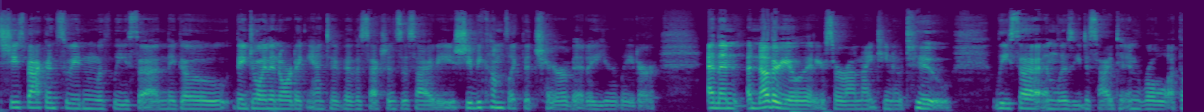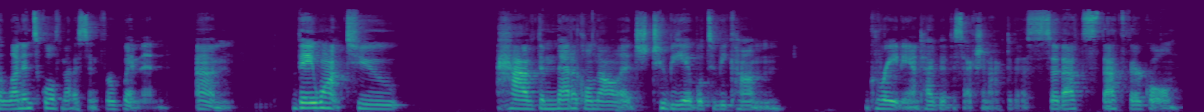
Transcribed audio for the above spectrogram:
She's back in Sweden with Lisa, and they go, they join the Nordic Anti Vivisection Society. She becomes like the chair of it a year later. And then another year later, so around 1902, Lisa and Lizzie decide to enroll at the London School of Medicine for Women. Um, they want to have the medical knowledge to be able to become great anti-vivisection activists. So that's that's their goal.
